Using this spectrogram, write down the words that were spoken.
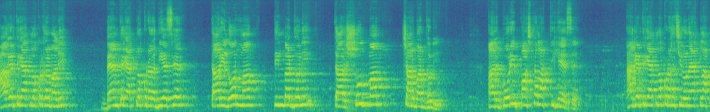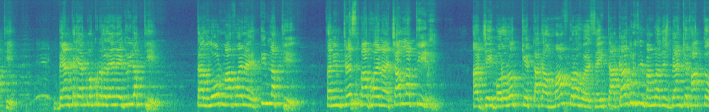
আগের থেকে এক লক্ষ টাকার মালিক ব্যাংক থেকে এক লক্ষ টাকা দিয়েছে, তারই লোন মাপ, তিনবার ধনী, তার সুদ মাপ, চারবার ধনী। আর গরিব পাঁচটা লাথি খেয়েছে। আগের থেকে এক লক্ষ টাকা ছিল না, এক লাথি ব্যাংক থেকে এক লক্ষ টাকা দেয় নাই, দুই লাথি তার লোন মাফ হয় নাই, তিন লাথি তার ইন্টারেস্ট মাফ হয় না চার লাখ তিন আর যেই বড় লোককে টাকা মাফ করা হয়েছে, এই টাকাগুলো যদি বাংলাদেশ ব্যাংকে থাকতো,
